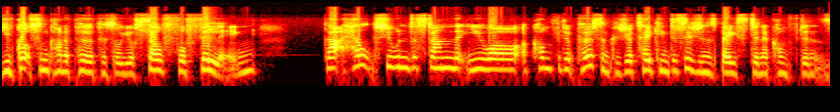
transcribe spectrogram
you've got some kind of purpose or you're self-fulfilling that helps you understand that you are a confident person because you're taking decisions based in a confidence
